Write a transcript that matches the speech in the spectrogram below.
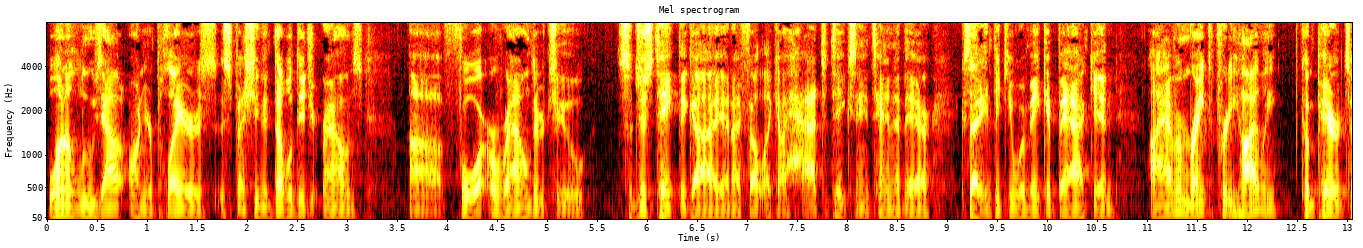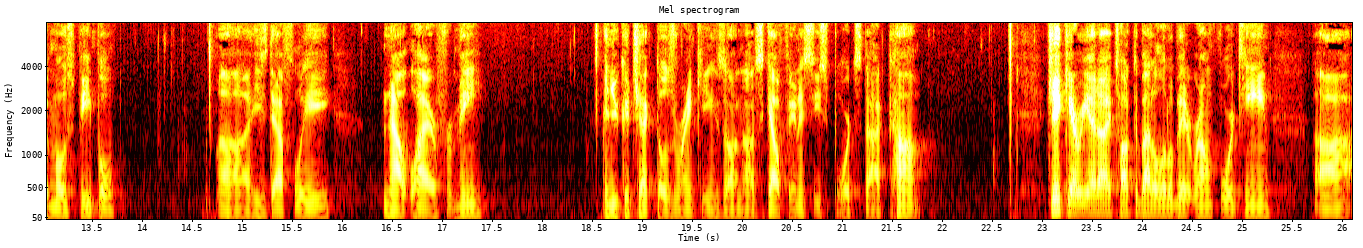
want to lose out on your players, especially in the double digit rounds uh, for a round or two. So just take the guy, and I felt like I had to take Santana there because I didn't think he would make it back, and I have him ranked pretty highly compared to most people. Uh, he's definitely an outlier for me, and you could check those rankings on uh, ScoutFantasySports.com. Jake Arrieta, I talked about a little bit around 14. Uh,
